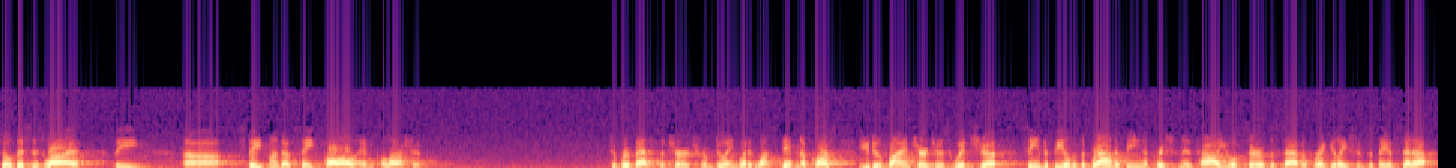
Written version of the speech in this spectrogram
So this is why the uh, statement of St. Paul in Colossians to prevent the church from doing what it once did. And of course, you do find churches which uh, seem to feel that the ground of being a Christian is how you observe the Sabbath regulations that they have set up.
